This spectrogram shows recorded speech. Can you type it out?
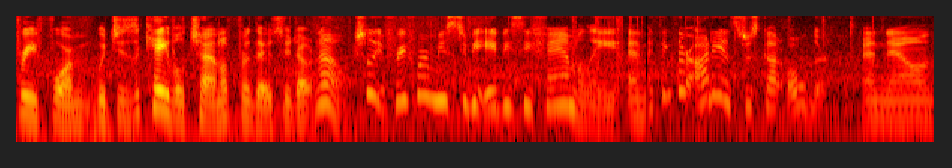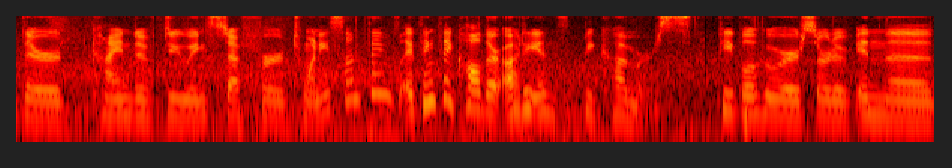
Freeform, which is a cable channel for those who don't know. Actually, Freeform used to be ABC Family, and I think their audience just got older. And now they're kind of doing stuff for 20 somethings. I think they call their audience becomers. People who are sort of in the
